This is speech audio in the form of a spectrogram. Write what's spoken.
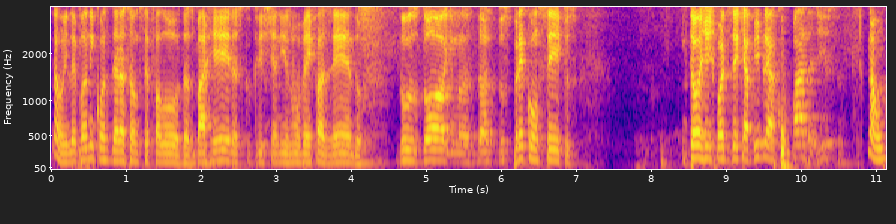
Não, e levando em consideração o que você falou das barreiras que o cristianismo vem fazendo, dos dogmas, das- dos preconceitos. Então a gente pode dizer que a Bíblia é a culpada disso? Não.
